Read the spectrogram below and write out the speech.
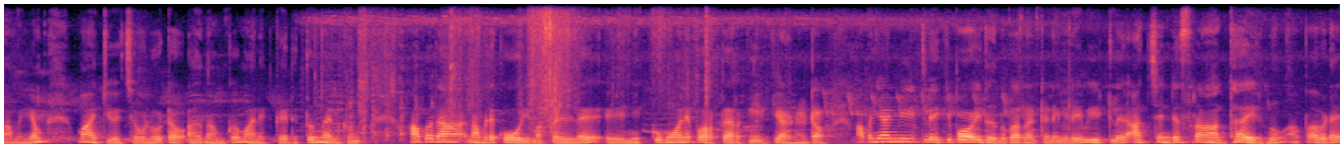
സമയം മാറ്റിവെച്ചോളൂ കേട്ടോ. അത് നമുക്ക് മനക്കരുത്ത് നൽകും. അപ്പോൾ ഇതാ നമ്മുടെ കോഴിമക്കളിൽ നിക്കുമോനെ പുറത്തിറക്കിയിരിക്കുകയാണ് കേട്ടോ. അപ്പോൾ ഞാൻ വീട്ടിലേക്ക് പോയതെന്ന് പറഞ്ഞിട്ടുണ്ടെങ്കിൽ വീട്ടിൽ അച്ഛന്റെ ശ്രാദ്ധമായിരുന്നു അപ്പോൾ അവിടെ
